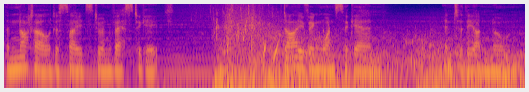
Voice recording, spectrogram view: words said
The nut owl decides to investigate, diving once again into the unknown.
